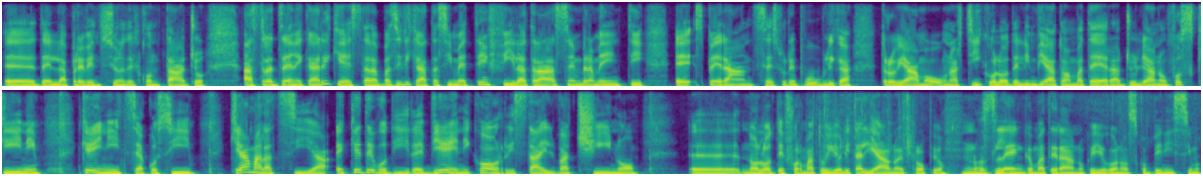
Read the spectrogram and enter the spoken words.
eh, della prevenzione del contagio. AstraZeneca ha richiesta, la Basilicata si mette in fila tra assembramenti e speranze. Su Repubblica troviamo un articolo dell'inviato a Matera Giuliano Foschini che inizia così chiama la zia e che devo dire, vieni, corri, sta il vaccino eh, non l'ho deformato io l'italiano, è proprio uno slang materano che io conosco benissimo.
